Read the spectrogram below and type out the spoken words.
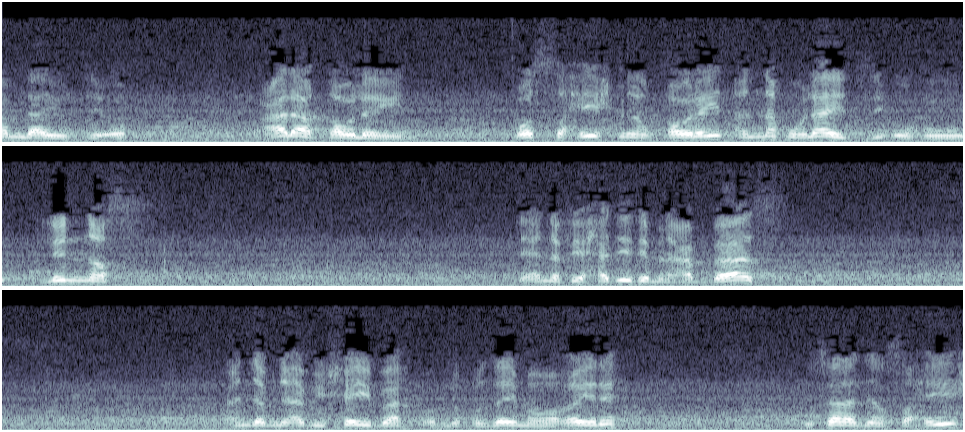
أم لا يجزئه؟ على قولين. والصحيح من القولين أنه لا يجزئه للنص. لأن في حديث ابن عباس عند ابن أبي شيبة وابن خزيمة وغيره بسند صحيح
